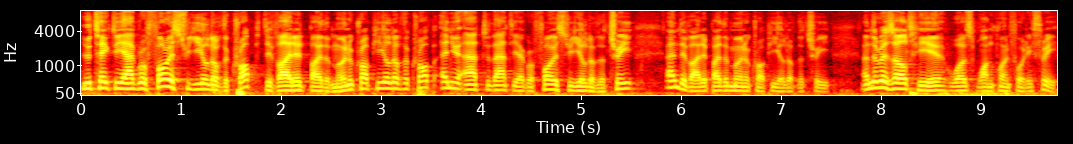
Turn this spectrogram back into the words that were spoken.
You take the agroforestry yield of the crop divided by the monocrop yield of the crop, and you add to that the agroforestry yield of the tree, and divide it by the monocrop yield of the tree. And the result here was 1.43.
